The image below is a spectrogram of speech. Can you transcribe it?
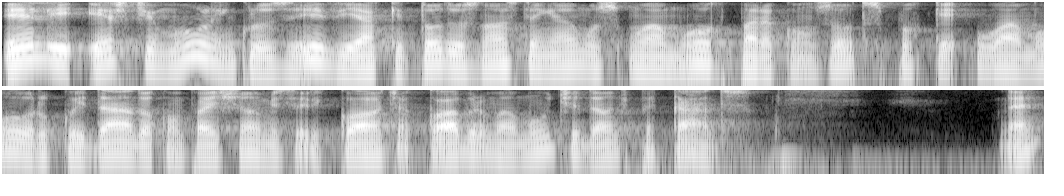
Ele estimula, inclusive, a que todos nós tenhamos um amor para com os outros, porque o amor, o cuidado, a compaixão, a misericórdia cobre uma multidão de pecados. Né?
